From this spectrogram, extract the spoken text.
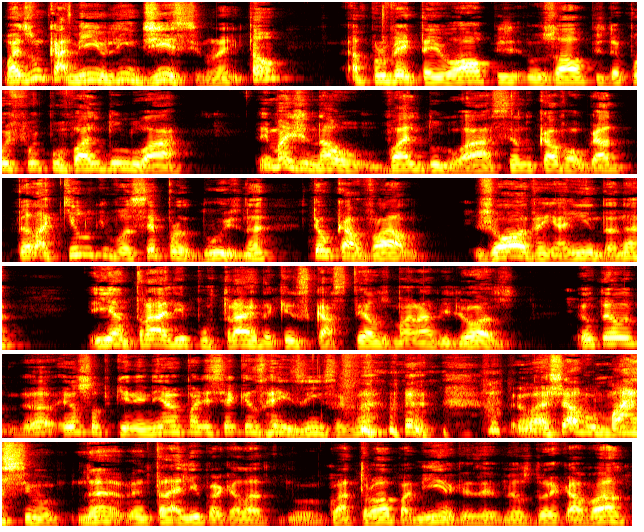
Mas um caminho lindíssimo, né? Então, aproveitei Alpes, os Alpes, depois fui para o Vale do Luar. Imaginar o Vale do Luar sendo cavalgado pelaquilo que você produz, né? Teu cavalo, jovem ainda, né? E entrar ali por trás daqueles castelos maravilhosos eu, eu, eu sou pequenininho, eu parecia aqueles reizinhos, né? eu achava o máximo, né? Entrar ali com aquela, com a tropa minha, quer dizer, meus dois cavalos.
